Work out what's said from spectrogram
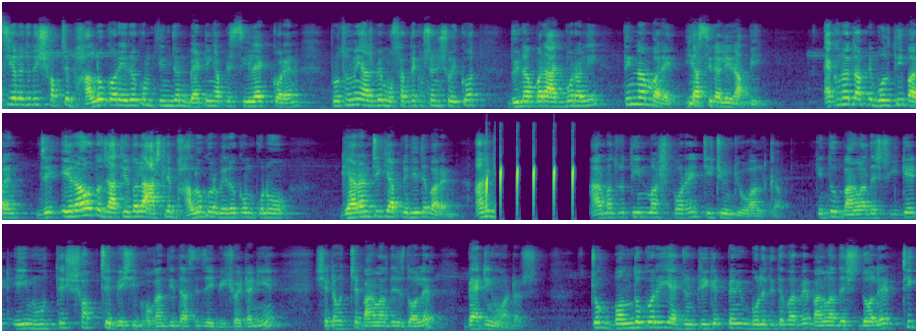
এনসিএলে যদি সবচেয়ে ভালো করে এরকম তিনজন ব্যাটিং আপনি সিলেক্ট করেন, প্রথমেই আসবে মোসাদ্দেক হোসেন সৈকত, দুই নম্বরে আকবর আলী, তিন নম্বরে ইয়াসির আলী রাব্বি। এখন হয়তো আপনি বলতেই পারেন যে এরাও তো জাতীয় দলে আসলে ভালো করবে এরকম কোনো গ্যারান্টি কি আপনি দিতে পারেন? আমি আর মাত্র তিন মাস পরে টি টোয়েন্টি ওয়ার্ল্ড কাপ কিন্তু বাংলাদেশ ক্রিকেট এই মুহূর্তে সবচেয়ে বেশি ভোগান্তিতে আছে যে বিষয়টা নিয়ে, সেটা হচ্ছে বাংলাদেশ দলের ব্যাটিং অর্ডার চোখ বন্ধ করেই একজন ক্রিকেট প্রেমিক বলে দিতে পারবে বাংলাদেশ দলের ঠিক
